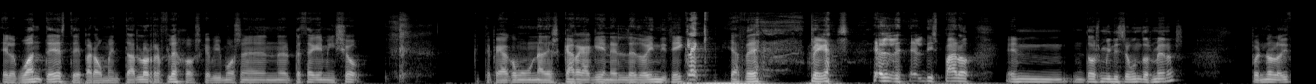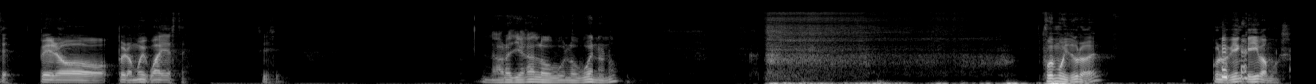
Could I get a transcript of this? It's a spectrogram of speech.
el guante este para aumentar los reflejos que vimos en el PC Gaming Show, que te pega como una descarga aquí en el dedo índice y clic, y hace, pegas el, el disparo en dos milisegundos menos, pues no lo hice. Pero, pero muy guay este. Sí, sí. Ahora llega lo, lo bueno, ¿no? Fue muy duro, ¿eh? Con lo bien que íbamos.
